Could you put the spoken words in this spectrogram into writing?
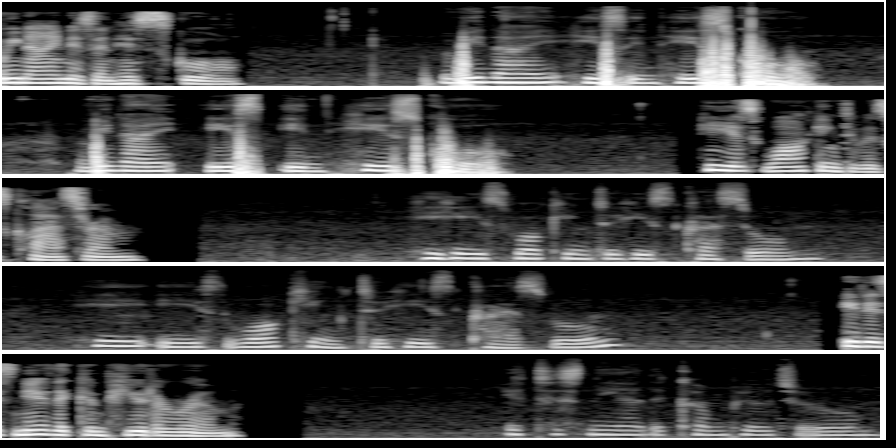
Winine is in his school. Vinay is in his school Vinay is in his school He is walking to his classroom. He is walking to his classroom He is walking to his classroom It is near the computer room. It is near the computer room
